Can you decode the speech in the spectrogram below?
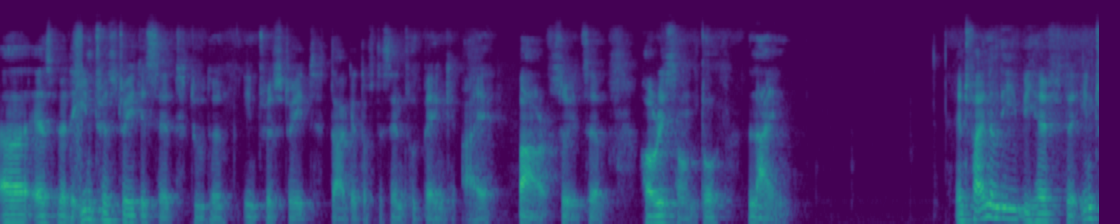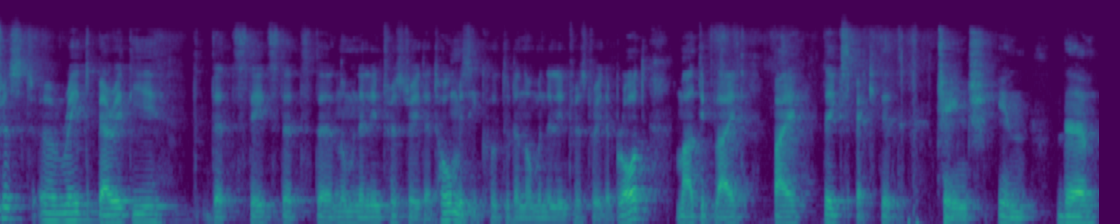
uh, as where the interest rate is set to the interest rate target of the central bank I bar. So it's a horizontal line. And finally, we have the interest uh, rate parity that states that the nominal interest rate at home is equal to the nominal interest rate abroad multiplied by the expected change in the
